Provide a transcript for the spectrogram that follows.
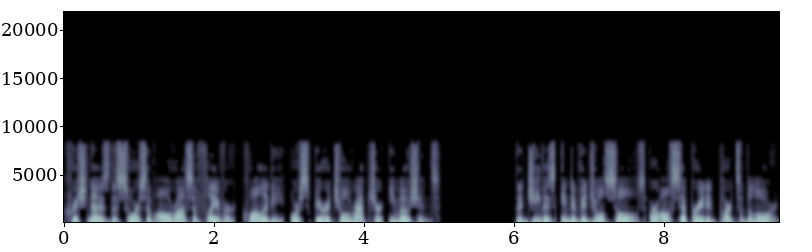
Krishna is the source of all rasa flavor, quality, or spiritual rapture, emotions. The jivas individual souls are all separated parts of the Lord.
